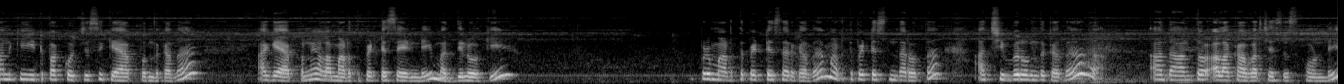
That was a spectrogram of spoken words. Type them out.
మనకి ఇటు పక్క వచ్చేసి గ్యాప్ ఉంది కదా ఆ గ్యాప్ని అలా మడత పెట్టేసేయండి మధ్యలోకి. ఇప్పుడు మడత పెట్టేశారు కదా మడత పెట్టేసిన తర్వాత ఆ చివరి ఉంది కదా ఆ దాంతో అలా కవర్ చేసేసుకోండి.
